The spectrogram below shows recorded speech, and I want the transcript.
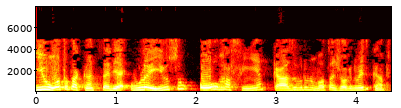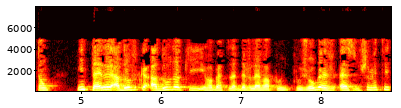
e o outro atacante seria o Leilson ou o Rafinha, caso o Bruno Mota jogue no meio de campo. Então, em tese, a dúvida, a dúvida que Roberto deve levar para o jogo é, é, justamente,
